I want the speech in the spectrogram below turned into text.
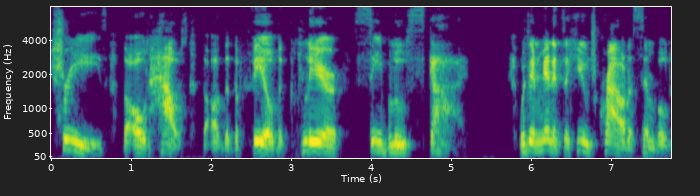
trees, the old house, the, uh, the, the field, the clear sea blue sky. Within minutes, a huge crowd assembled,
